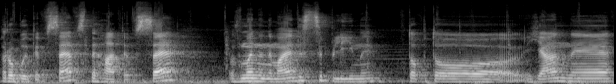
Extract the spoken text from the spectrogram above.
робити все, встигати все. В мене немає дисципліни. Тобто я не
